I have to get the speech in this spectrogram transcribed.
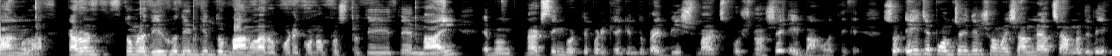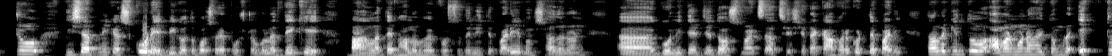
বাংলা। কারণ তোমরা দীর্ঘদিন কিন্তু বাংলার উপরে কোনো প্রস্তুতিতে নাই এবং নার্সিং ভর্তি পরীক্ষায় কিন্তু প্রায় বিশ মার্কস প্রশ্ন আসে এই বাংলা থেকে। সো এই যে পঞ্চাশ দিন সময় সামনে আছে, আমরা যদি একটু হিসাব নিকাশ করে বিগত বছরের প্রশ্নগুলো দেখে বাংলাতে ভালোভাবে প্রস্তুতি নিতে পারি এবং সাধারণ গণিতের যে দশ মার্কস আছে সেটা কাভার করতে পারি, তাহলে কিন্তু আমার মনে হয় তোমরা একটু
